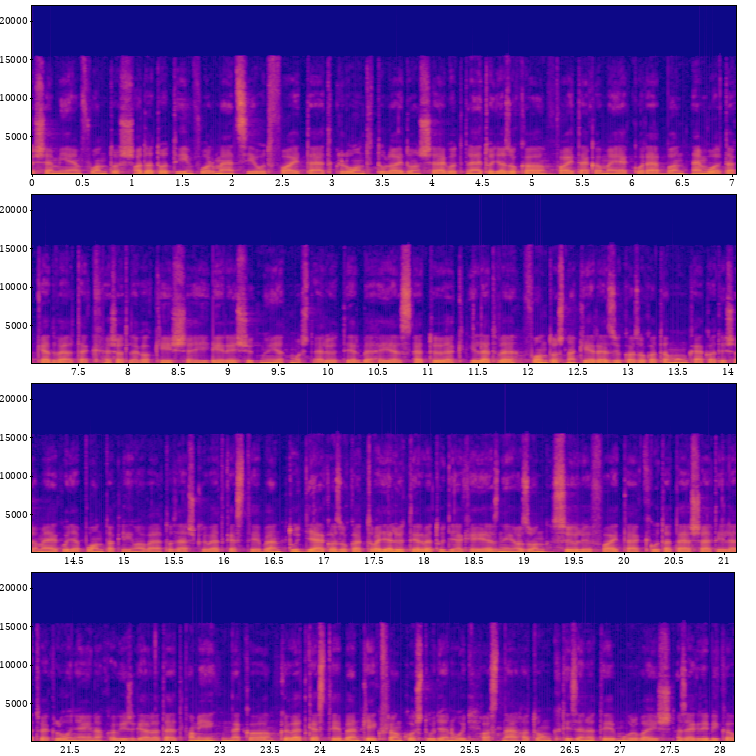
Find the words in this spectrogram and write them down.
semmilyen fontos adatot, információt, fajtát, klont, tulajdonságot. Lehet, hogy azok a fajták, amelyek korábban nem voltak kedveltek, esetleg a kései érésük miatt most előtérbe helyezhetőek, illetve fontosnak érezzük azokat a munkákat is, amelyek ugye pont a klímaváltozás következtében tudják azokat, vagy előtérbe tudják helyezni azon szőlőfajták kutatását, illetve klónjainak a vizsgálatát, aminek a következtében kékfrankost ugyanúgy használhatunk 15 év múlva is az Egribika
